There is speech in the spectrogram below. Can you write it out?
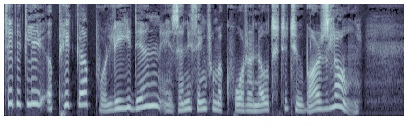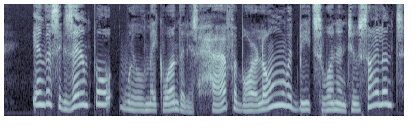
Typically, a pickup or lead in is anything from a quarter note to two bars long. In this example, we'll make one that is half a bar long with beats one and two silent,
